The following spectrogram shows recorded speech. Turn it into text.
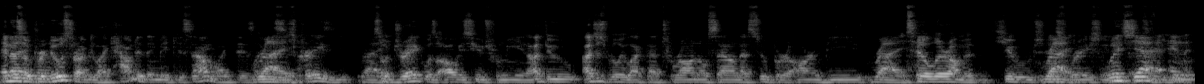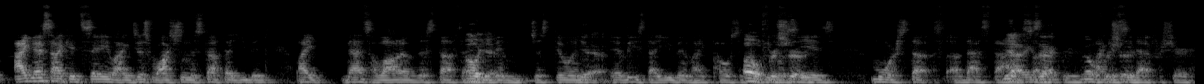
And as a producer, I'd be like, "How did they make it sound like this? Like this is crazy." Right. So Drake was always huge for me, and I do. I just really like that Toronto sound, that super R and B. Right. Tiller, I'm a huge Right. inspiration. Which yeah, you and I guess I could say like just watching the stuff that you've been like that's a lot of the stuff that Oh, you've yeah. been just doing. Yeah. At least that you've been like posting. Oh, for for people to sure. Is more stuff of that style. yeah, so exactly. No, I for can sure. see that for sure.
